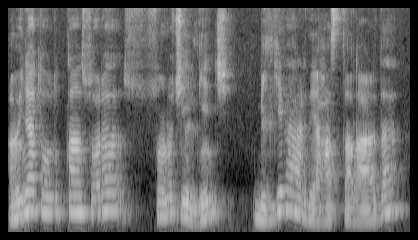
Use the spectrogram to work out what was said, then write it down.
Ameliyat olduktan sonra sonuç ilginç. Bilgi verdiği hastalarda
